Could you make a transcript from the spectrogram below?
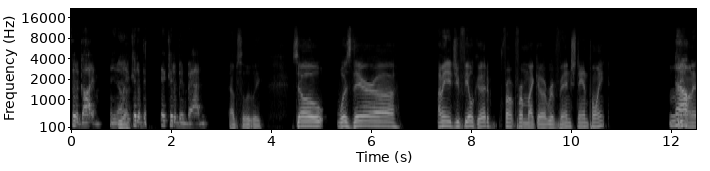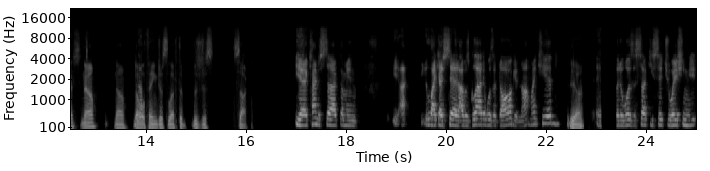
could have got him. You know, Yeah. it could have been, it could have been bad. Absolutely. So was there uh I mean, did you feel good from from like a revenge standpoint? Be No, honest. No. No. The No. whole thing just left a, was just sucked. Yeah, it kind of sucked. I mean, I, like I said, I was glad it was a dog and not my kid. Yeah. but it was a sucky situation. You,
